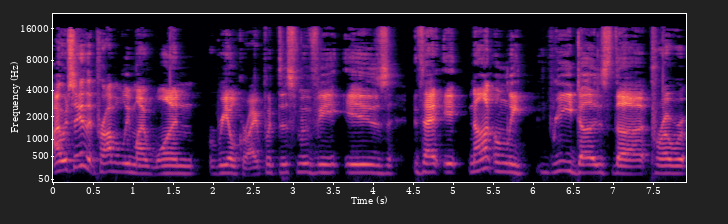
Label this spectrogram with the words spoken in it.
I would say that probably my one real gripe with this movie is that it not only redoes the Poirot,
